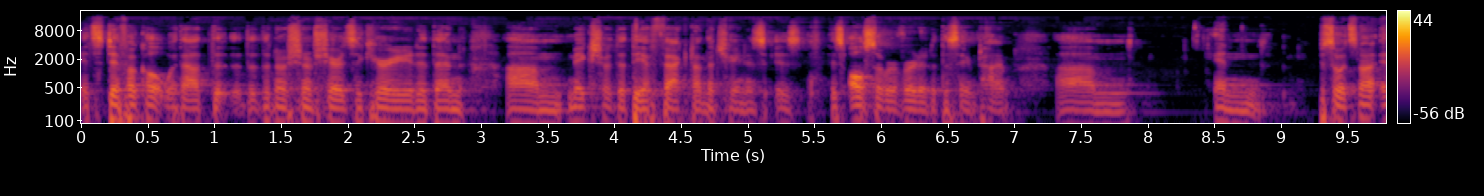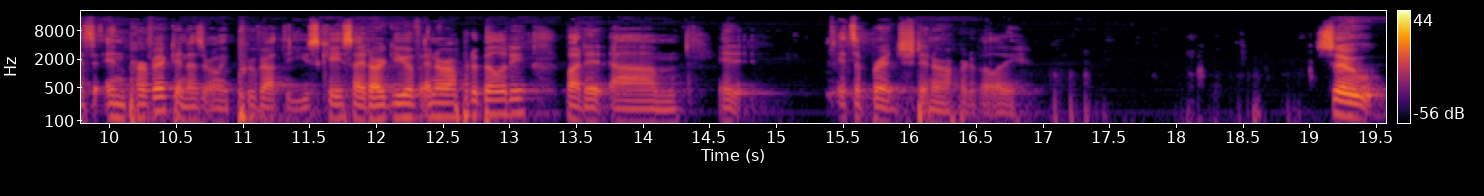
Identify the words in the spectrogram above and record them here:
it's difficult without the, the, the notion of shared security to then um, make sure that the effect on the chain is, is, is also reverted at the same time. Um, and so it's not it's imperfect and doesn't really prove out the use case, I'd argue, of interoperability, but it, um, it it's a bridged interoperability. So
